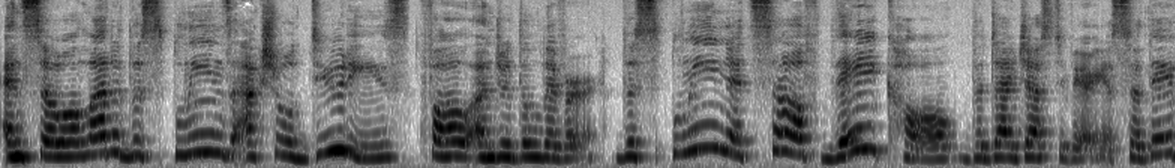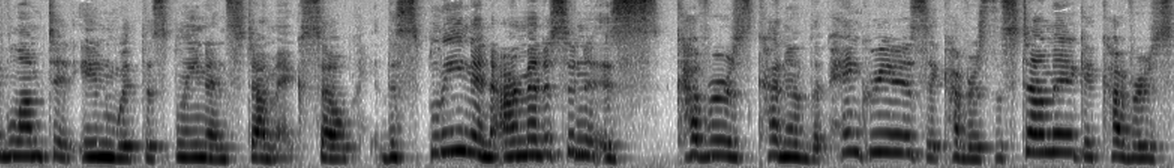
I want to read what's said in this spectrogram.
And so a lot of the spleen's actual duties fall under the liver. The spleen itself, they call the digestive area. So they've lumped it in with the spleen and stomach. So the spleen in our medicine is covers kind of the pancreas, it covers the stomach, it covers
